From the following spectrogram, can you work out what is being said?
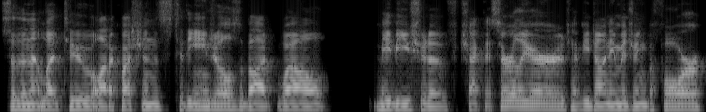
So then that led to a lot of questions to the Angels about, well, maybe you should have checked this earlier. Have you done imaging before?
